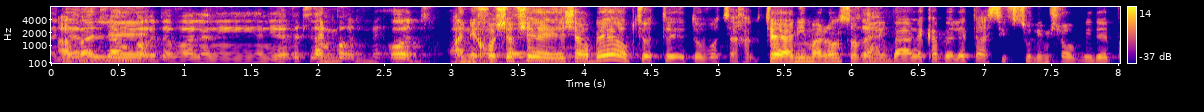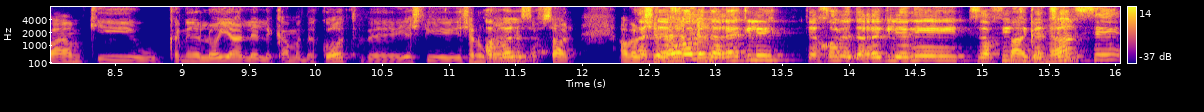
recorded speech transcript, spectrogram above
אני אוהב אבל, את אה, למפרד, אבל אני אני אוהב את אני- למפרד מאוד. אני אבל- חושב שיש הרבה אופציות אה, טובות. תראה, אני עם אלונסו ואין לי כן. בעיה לקבל את הספסולים שלו מדי פעם, כי הוא כנראה לא יעלה לכמה דקות, ויש לי- יש לנו אבל- כרגע ספסל. אבל אתה יכול אחרת. לדרג לי, אתה יכול לדרג לי, אני צפיתי בהגנה? בצ'לסי,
